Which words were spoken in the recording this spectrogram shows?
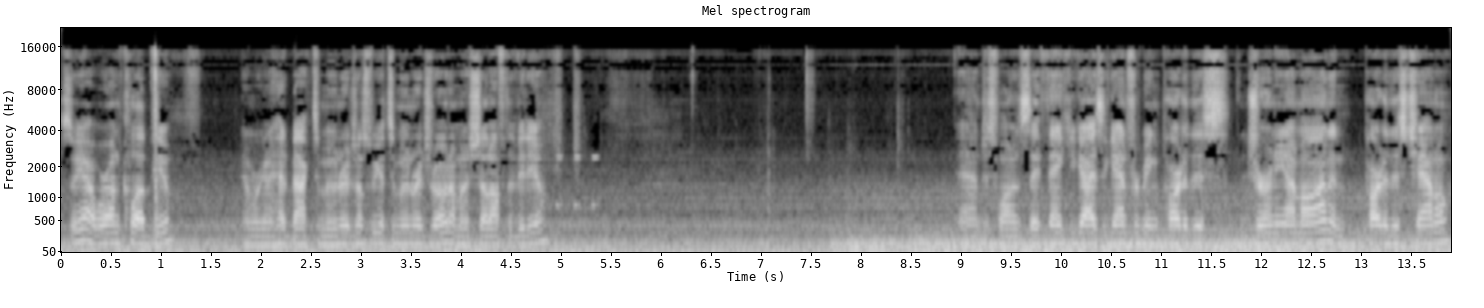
So yeah, we're on Club View, and we're gonna head back to Moonridge. Once we get to Moonridge Road, I'm gonna shut off the video. And just wanted to say thank you guys again for being part of this journey I'm on and part of this channel.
